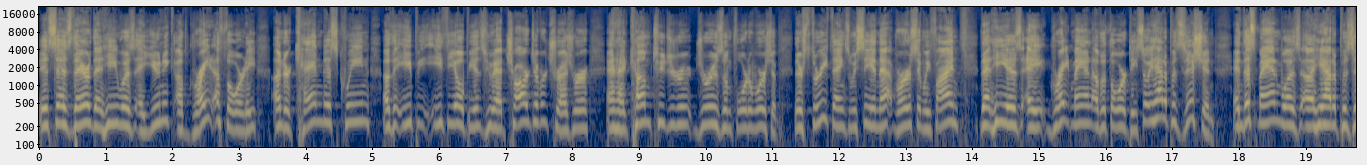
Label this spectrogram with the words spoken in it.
It says there that he was a eunuch of great authority under Candace, queen of the Ethiopians, who had charge of her treasurer and had come to Jer- Jerusalem for to worship. There's three things we see in that verse, and we find that he is a great man of authority. So he had a position, and this man was, uh, he had a position,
